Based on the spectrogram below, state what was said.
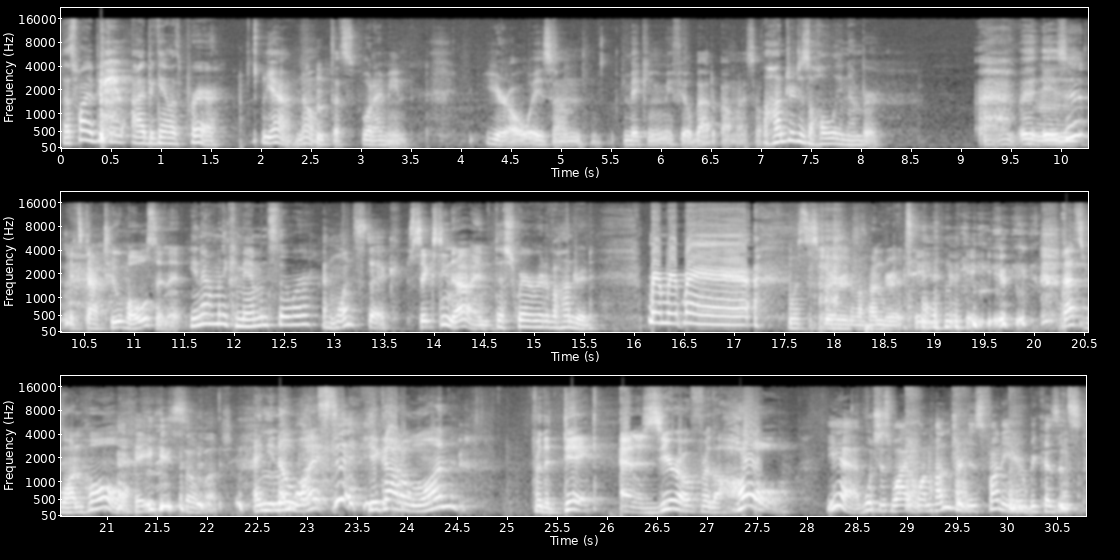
that's why I began. I began with prayer. Yeah, no, that's what I mean. You're always um making me feel bad about myself. hundred is a holy number. I- Is it? It's got two holes in it. You know how many commandments there were? And one stick. 69. The square root of 100. What's the square root of 100? That's one hole. I hate you so much. And you know And what? stick. You got a one for the dick and a zero for the hole. Yeah, which is why 100 is funnier because it's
